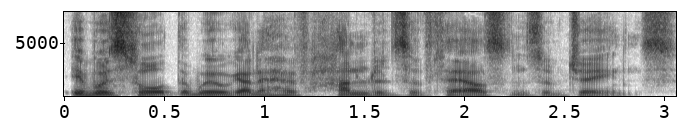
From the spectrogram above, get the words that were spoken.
It was thought that we were going to have hundreds of thousands of genes.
